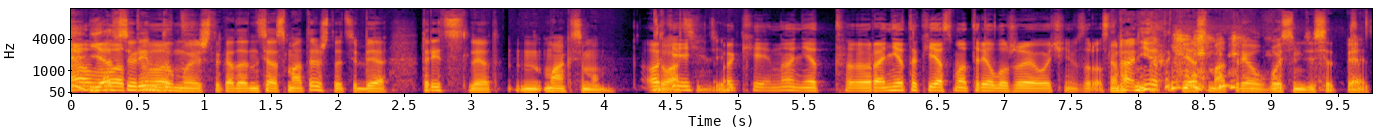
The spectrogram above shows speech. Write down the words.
А я вот, все время вот. думаю, что когда на тебя смотрю, что тебе 30 лет, максимум. Окей, 29. окей, но нет, ранеток я смотрел уже очень взрослым. Ранеток я смотрел 85.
